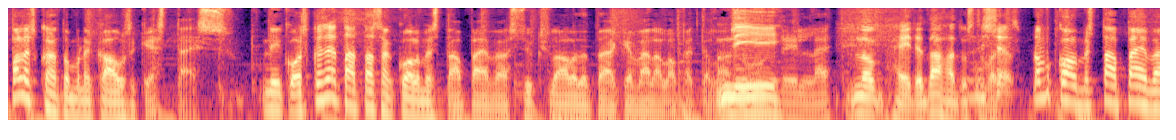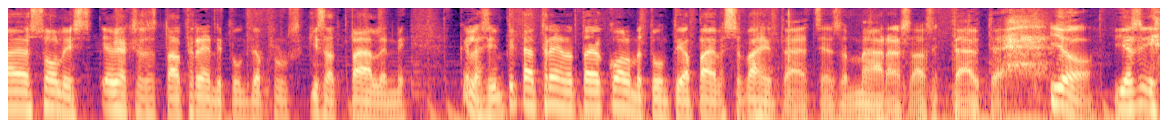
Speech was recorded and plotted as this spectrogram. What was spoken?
paljonkohan tuommoinen kausi kestäisi? Niin, koska se jotain tasan 300 päivää, jos syksyllä aloitetaan ja keväällä lopetellaan Niin. suunnilleen. No heitetään hatusta se, no 300 päivää jos olisi ja 900 treenituntia plus kisat päälle, niin kyllä siinä pitää treenata jo kolme tuntia päivässä vähintään, että sen sen määrän saa sitten täyteen. Joo. Ja si-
